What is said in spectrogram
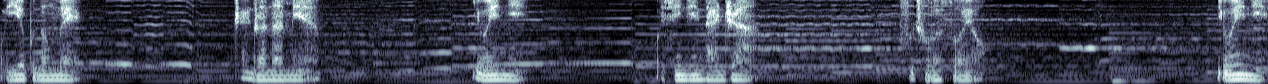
我夜不能寐，辗转难眠。因为你，我心惊胆战，付出了所有。因为你，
